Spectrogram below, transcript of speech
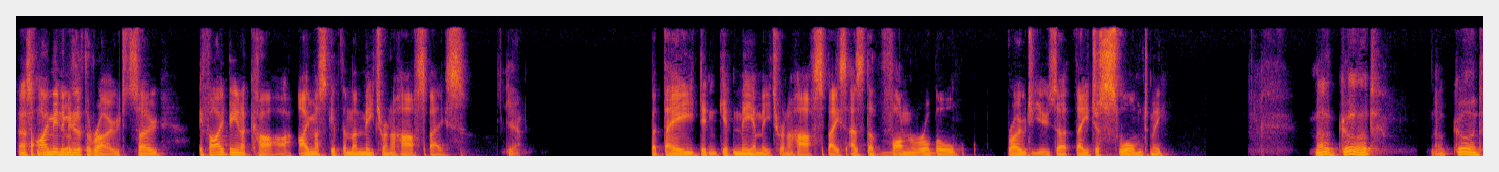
that's so I'm in the middle of the road. So if I'd been a car, I must give them a meter and a half space. Yeah. But they didn't give me a meter and a half space as the vulnerable road user. They just swarmed me. No good. No good.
